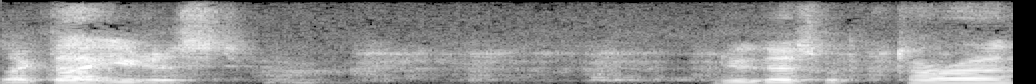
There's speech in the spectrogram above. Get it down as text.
like that, you just do this with Katara.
